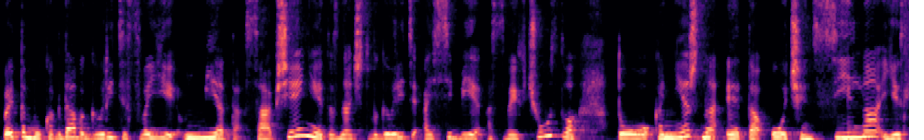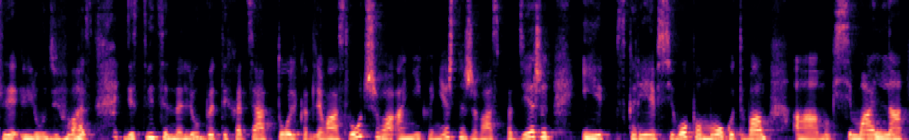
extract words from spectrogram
Поэтому, когда вы говорите свои мета-сообщения, отношения, это значит, вы говорите о себе, о своих чувствах, то, конечно, это очень сильно, если люди вас действительно любят и хотят только для вас лучшего, они, конечно же, вас поддержат и, скорее всего, помогут вам а, максимально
